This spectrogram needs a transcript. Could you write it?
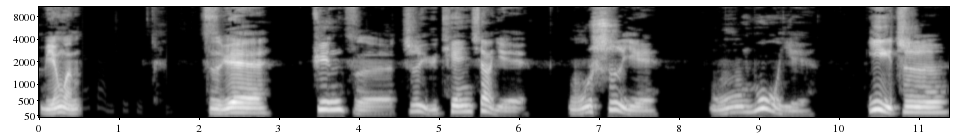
原文：子曰：“君子之于天下也，无事也，无莫也，义之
